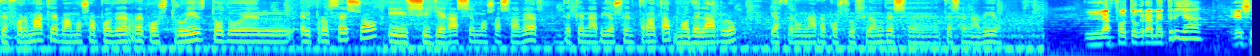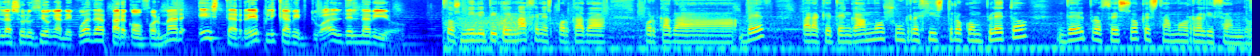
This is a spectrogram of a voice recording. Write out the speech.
de forma que vamos a poder reconstruir todo el, el, proceso y si llegásemos a saber de qué navío se trata, modelarlo y hacer una reconstrucción de ese, de ese navío. La fotogrametría es la solución adecuada para conformar esta réplica virtual del navío. Dos mil y pico imágenes por cada, por cada vez para que tengamos un registro completo del proceso que estamos realizando.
